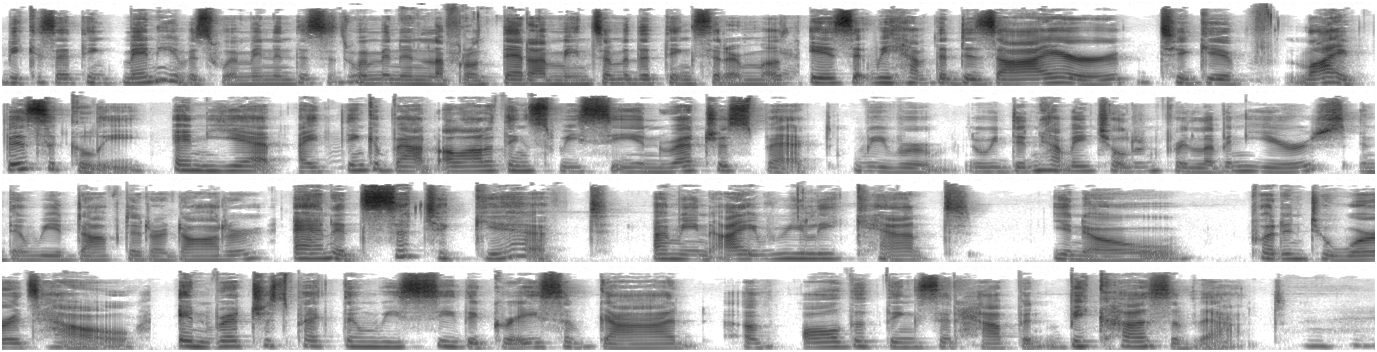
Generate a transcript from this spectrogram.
because I think many of us women, and this is women in La Frontera, I mean, some of the things that are most yeah. is that we have the desire to give life physically. And yet I think about a lot of things we see in retrospect. We were, we didn't have any children for 11 years and then we adopted our daughter. And it's such a gift. I mean, I really can't, you know, put into words how in retrospect then we see the grace of God of all the things that happened because of that. Mm-hmm.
